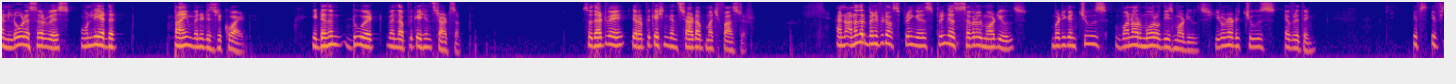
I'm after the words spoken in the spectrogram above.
and load a service only at the time when it is required. It doesn't do it when the application starts up. So that way your application can start up much faster. And another benefit of Spring is Spring has several modules, but you can choose one or more of these modules. You don't have to choose everything. If, if,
